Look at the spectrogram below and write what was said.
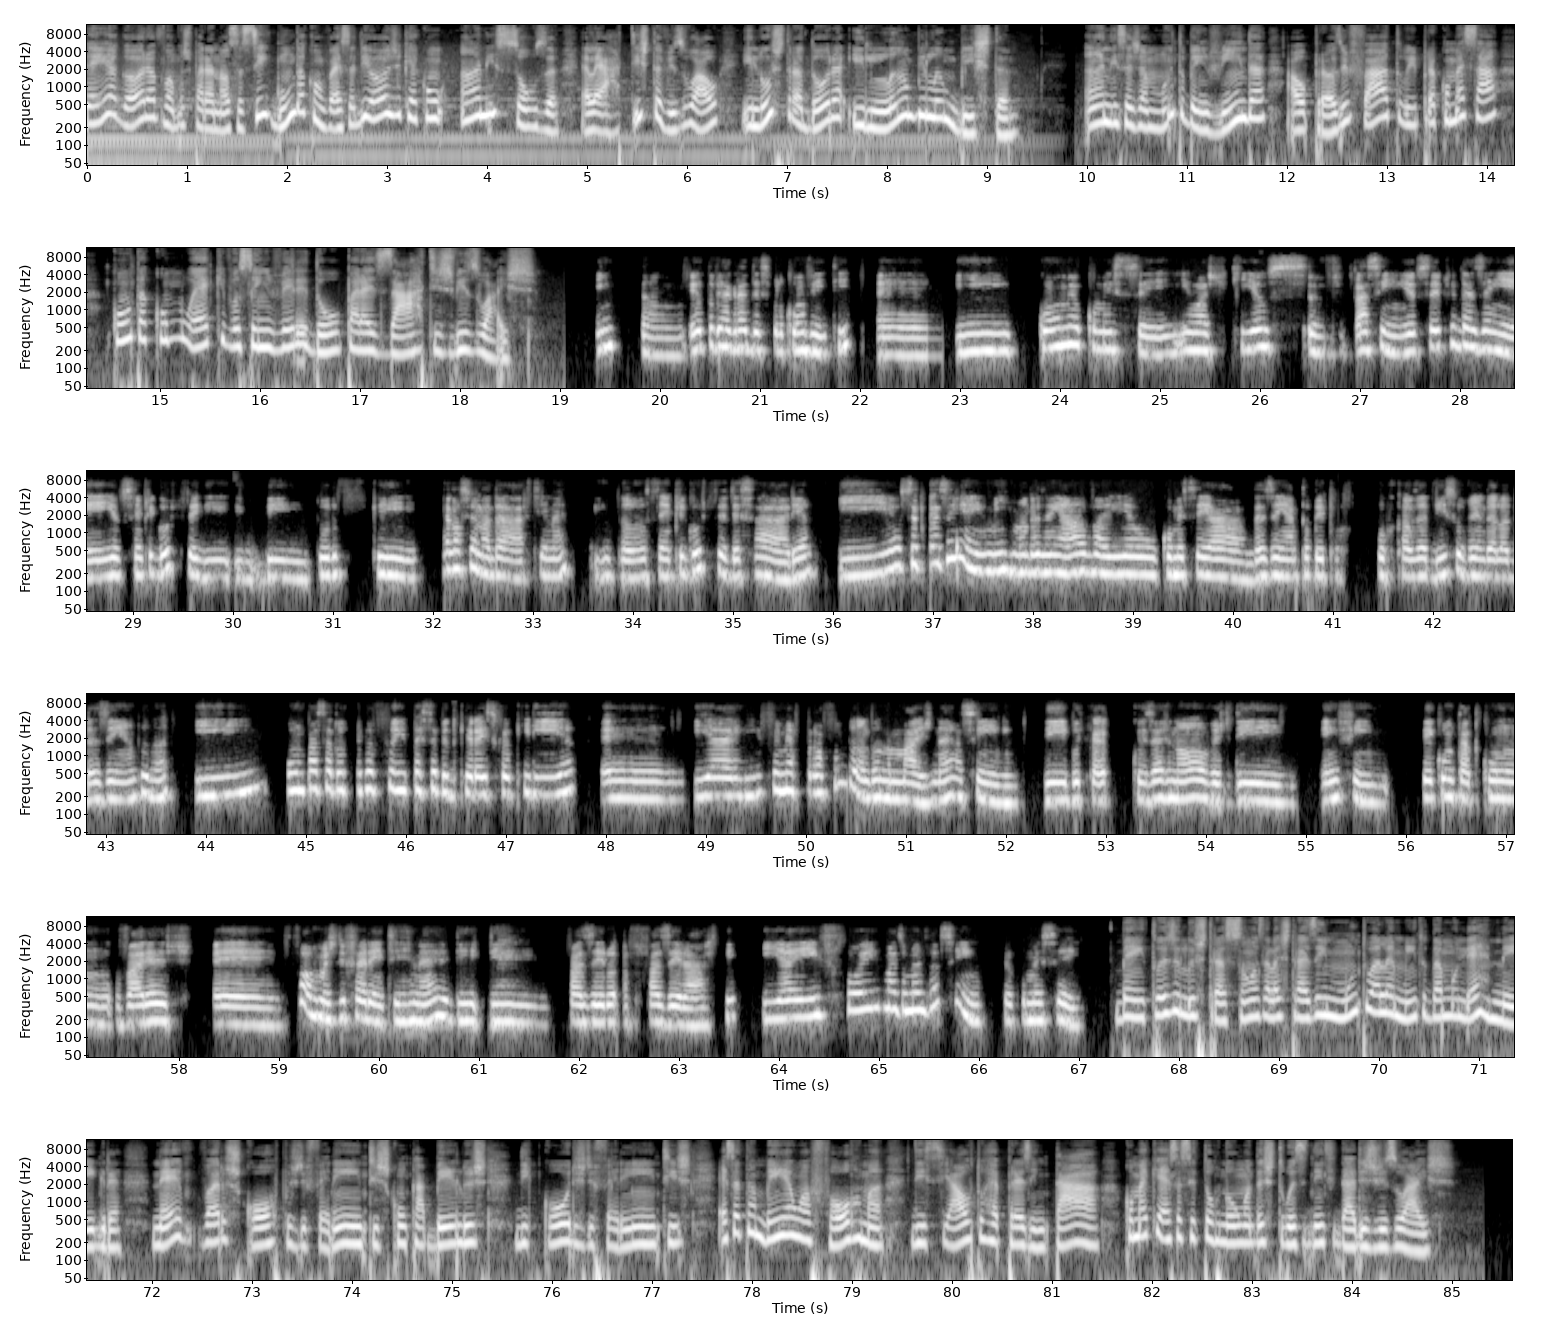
Bem, agora vamos para a nossa segunda conversa de hoje, que é com Anne Souza. Ela é artista visual, ilustradora e lambilambista. Anne, seja muito bem-vinda ao Prós e Fato e para começar, conta como é que você enveredou para as artes visuais. Então, eu também agradeço pelo convite é, e como eu comecei, eu acho que eu, assim, eu sempre desenhei, eu sempre gostei de, de tudo que relacionado à arte, né? Então, eu sempre gostei dessa área. E eu sempre desenhei. Minha irmã desenhava e eu comecei a desenhar também por, por causa disso, vendo ela desenhando, né? E com o passar do tempo eu fui percebendo que era isso que eu queria. É, e aí fui me aprofundando mais, né? Assim, de buscar coisas novas, de, enfim, ter contato com várias é, formas diferentes, né, de, de fazer, fazer arte. E aí foi mais ou menos assim que eu comecei. Bem, tuas ilustrações elas trazem muito elemento da mulher negra, né? Vários corpos diferentes, com cabelos de cores diferentes. Essa também é uma forma de se autorrepresentar. Como é que essa se tornou uma das tuas identidades visuais?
